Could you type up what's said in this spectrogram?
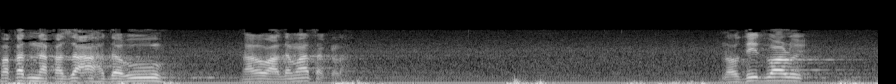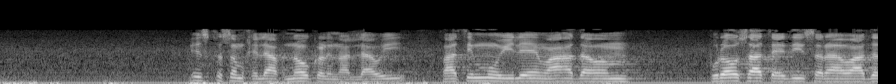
فقد نقض عهده هغه وعده ما تکړه نو دې دواړو اس قسم خلاف نو کړن الله وی فاطمو الی وعدهم پورو ساته دې سره وعده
